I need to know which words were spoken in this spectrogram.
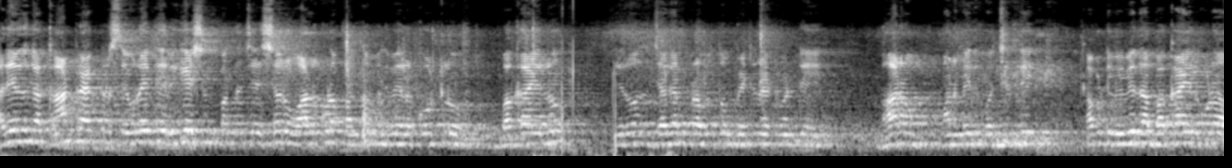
అదేవిధంగా కాంట్రాక్టర్స్ ఎవరైతే ఇరిగేషన్ పనులు చేశారో వాళ్ళు కూడా పంతొమ్మిది వేల కోట్లు బకాయిలు ఈరోజు జగన్ ప్రభుత్వం పెట్టినటువంటి భారం మన మీదకి వచ్చింది. కాబట్టి వివిధ బకాయిలు కూడా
